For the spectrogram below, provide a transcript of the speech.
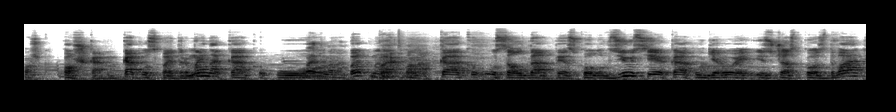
кошка. Кошка. Как у Спайдермена, как у Бэтмена. Бэтмена, Бэтмена. как у солдат из Call of Duty, как у героя из Just Cause 2.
